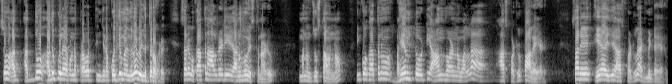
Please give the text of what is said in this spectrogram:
సో అద్- అద్దు అదుపు లేకుండా ప్రవర్తించిన కొద్ది మందిలో వీళ్ళిద్దరు ఒకడు సరే ఒక అతను ఆల్రెడీ అనుభవిస్తున్నాడు. మనం చూస్తూ ఉన్నాం. ఇంకొక అతను భయంతో ఆందోళన వల్ల హాస్పిటల్ పాలయ్యాడు. సరే ఏఐజీ హాస్పిటల్లో అడ్మిట్ అయ్యారు.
